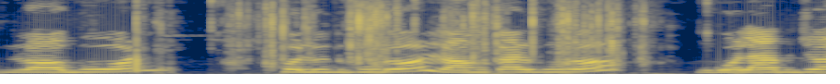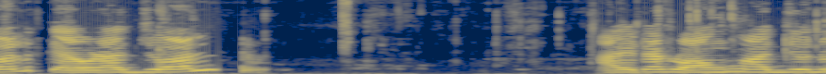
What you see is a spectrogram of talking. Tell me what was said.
লবণ, হলুদ গুঁড়ো, লঙ্কার গুঁড়ো, গোলাপ জল কেওড়ার জল আর এটা রং হওয়ার জন্য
